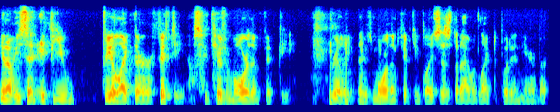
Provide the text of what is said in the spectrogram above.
you know, he said if you feel like there are 50, I was like, there's more than 50. Really, there's more than 50 places that I would like to put in here. But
